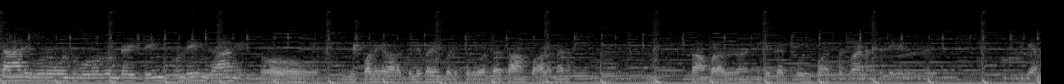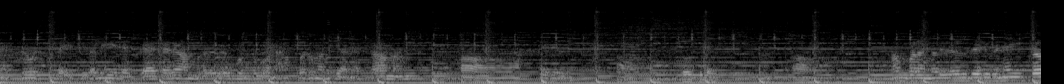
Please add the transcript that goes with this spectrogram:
தாலி கூற கொண்டு போறது கொண்டையும் கொண்டையும் காணி ஓ இது பழைய காலத்தில் பயன்படுத்துவத தாம்பாளம் என்ன ம், தாம்பாளத்தை தான் நீங்கள் தற்போது பார்த்து பணத்துல இருந்து இப்படியான ரோட் லைட் வழியில கராம்பளத்தை கொண்டு போனா பெருமதியான சாமான் ஆ தெரியும் ஆ ரோட்டில் ஆ கம்பளங்கள் இதழ் தெரிவினை இப்போ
